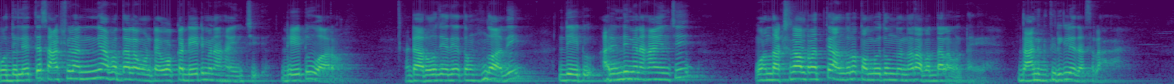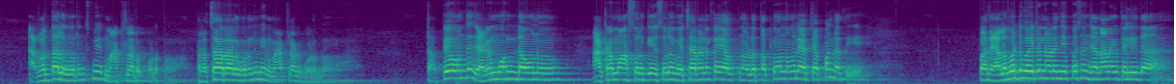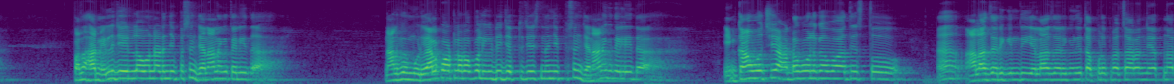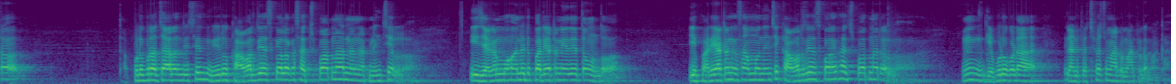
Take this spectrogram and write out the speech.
పొద్దులేస్తే సాక్షులు అన్నీ అబద్ధాలు ఉంటాయి. ఒక్క డేట్ మినహాయించి డేటు వారం. అంటే ఆ రోజు ఏదైతే ఉందో అది డేటు. ఆ రెండు మినహాయించి వంద అక్షరాలు రాస్తే అందులో తొంభై తొమ్మిదిన్నర అబద్ధాలు ఉంటాయి. దానికి తిరిగిలేదు అసలు. అబద్ధాల గురించి మీరు మాట్లాడకూడదు. ప్రచారాల గురించి మీరు మాట్లాడకూడదు. తప్పే ఉంది జగన్మోహన్ డౌను. అక్రమాస్తుల కేసులో విచారణకే వెళ్తున్నాడు. తప్పే ఉంది అందులో. చెప్పండి అది. పదేళ్ళ బట్టి బయట ఉన్నాడని చెప్పేసి జనానికి తెలియదా పదహారు నెలలు జైల్లో ఉన్నాడని చెప్పేసి జనానికి తెలియదా నలభై మూడు వేల కోట్ల రూపాయలు ఈడీ జప్తు చేసిందని చెప్పేసి జనానికి తెలియదా? ఇంకా వచ్చి అడ్డగోలుగా వాదిస్తూ అలా జరిగింది ఇలా జరిగింది తప్పుడు ప్రచారం చేస్తున్నారు? తప్పుడు ప్రచారం చేసేది మీరు కవర్ చేసుకోలేక చచ్చిపోతున్నారు నిన్నటి నుంచి వెళ్ళు. ఈ జగన్మోహన్ రెడ్డి పర్యటన ఏదైతే ఉందో ఈ పర్యటనకు సంబంధించి కవర్ చేసుకోలేక చచ్చిపోతున్నారు వాళ్ళు. ఇంకెప్పుడు కూడా ఇలాంటి పిచ్చి పిచ్చి మాటలు మాట్లాడమాక.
